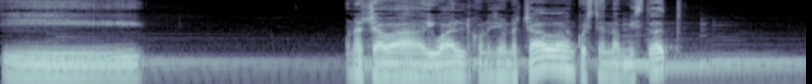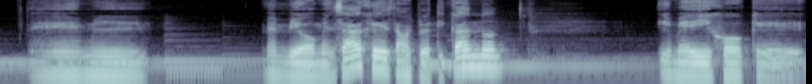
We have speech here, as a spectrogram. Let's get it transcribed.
Y una chava, igual conocí a una chava en cuestión de amistad. Eh, me envió mensaje, estamos platicando y me dijo que,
